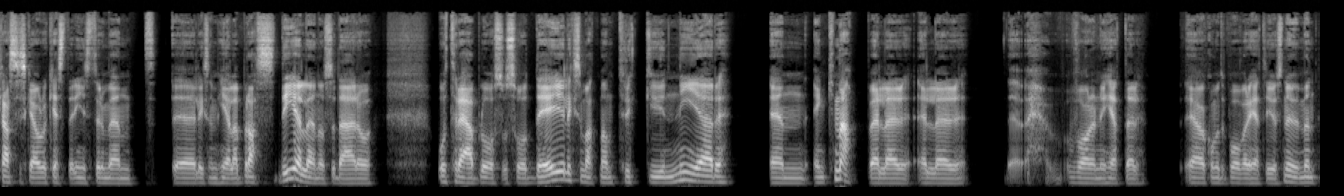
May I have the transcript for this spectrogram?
klassiska orkesterinstrument, eh, liksom hela brassdelen och sådär och, och träblås och så. Det är ju liksom att man trycker ju ner en, en knapp eller, eller eh, vad det nu heter. Jag kommer inte på vad det heter just nu, men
